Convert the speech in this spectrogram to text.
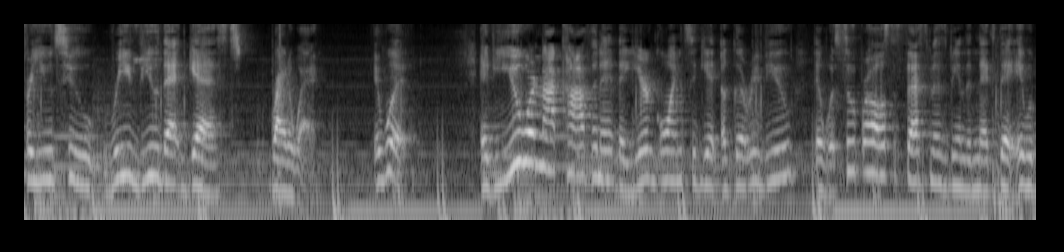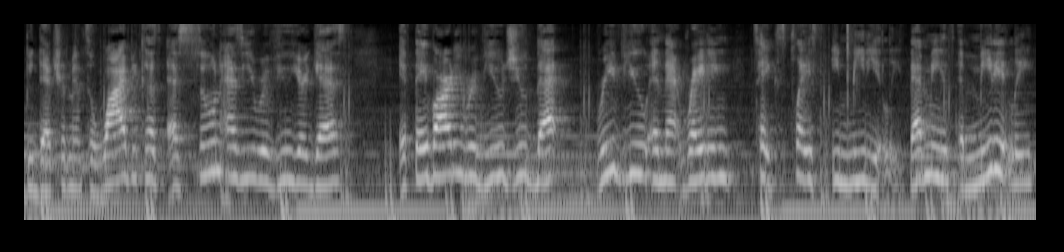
for you to review that guest right away. It would. If you are not confident that you're going to get a good review, then with Superhost assessments being the next day, it would be detrimental. Why? Because as soon as you review your guest, if they've already reviewed you, that review and that rating takes place immediately. That means immediately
